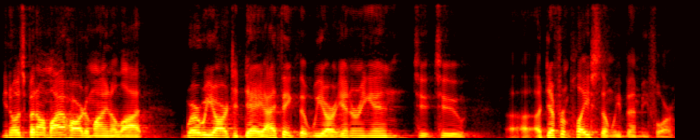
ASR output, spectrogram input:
you know, it's been on my heart and mine a lot where we are today. I think that we are entering into to a, a different place than we've been before.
